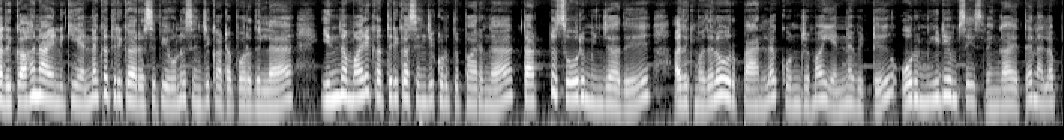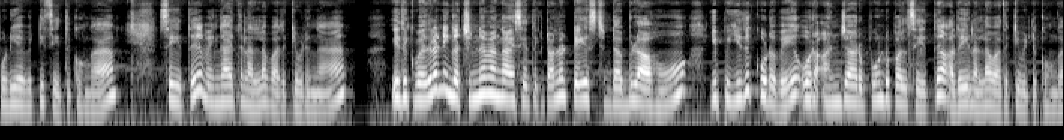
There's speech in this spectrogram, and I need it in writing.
அதுக்காக நான் இன்றைக்கி எண்ணெய் கத்திரிக்காய் ரெசிபி ஒன்றும் செஞ்சு காட்ட போகிறதில்ல இந்த மாதிரி கத்திரிக்காய் செஞ்சு கொடுத்து பாருங்கள் தட்டு சோறு மிஞ்சாது. அதுக்கு முதல்ல ஒரு பேனில் கொஞ்சமாக எண்ணெய் விட்டு ஒரு மீடியம் சைஸ் வெங்காயத்தை நல்லா பொடியாக வெட்டி சேர்த்துக்கோங்க. சேர்த்து வெங்காயத்தை நல்லா வதக்கி விடுங்க. இதுக்கு பதிலாக நீங்கள் சின்ன வெங்காயம் சேர்த்துக்கிட்டாலும் டேஸ்ட் டபுள் ஆகும். இப்போ இது கூடவே ஒரு அஞ்சாறு பூண்டு பல் சேர்த்து அதையும் நல்லா வதக்கி விட்டுக்கோங்க.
